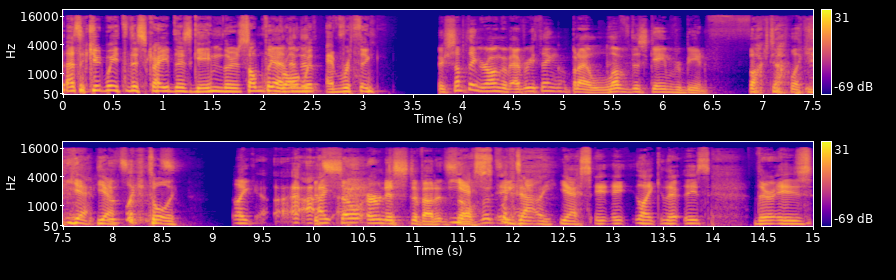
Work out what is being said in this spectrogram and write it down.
that's a good way to describe this game. There's something Yeah, wrong the- with everything. there's something wrong with everything, but I love this game for being fucked up. Like Yeah, yeah, it's like totally. Like I, It's so earnest about itself. yes, It's like- exactly. Yes, it, it like there is there is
